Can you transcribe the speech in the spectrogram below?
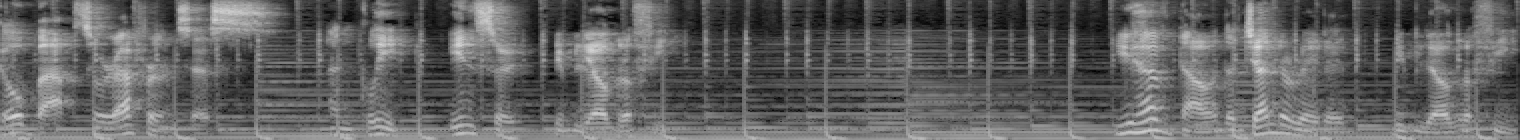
Go back to References and click Insert Bibliography. You have now the generated bibliography.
